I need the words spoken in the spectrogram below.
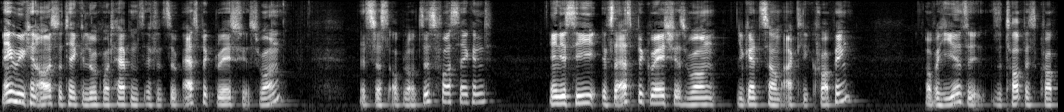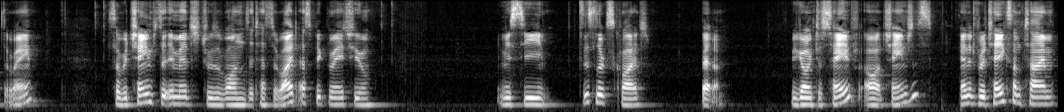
Maybe we can also take a look what happens if the aspect ratio is wrong. Let's just upload this for a second. And you see, if the aspect ratio is wrong, you get some ugly cropping. Over here, the, the top is cropped away. So we change the image to the one that has the right aspect ratio. And you see, this looks quite better. We're going to save our changes, and it will take some time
